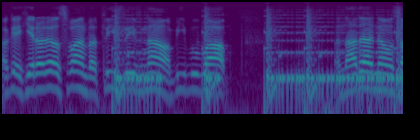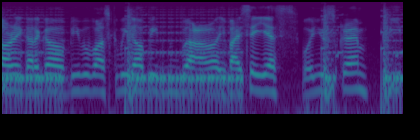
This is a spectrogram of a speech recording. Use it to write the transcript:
Okay, Hiro, that was fun, but please leave now. Beep boop bop. Another? No, sorry, gotta go. Beep boop bop, scooby doo, beep boop bop. If I say yes, will you scram? Beep.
